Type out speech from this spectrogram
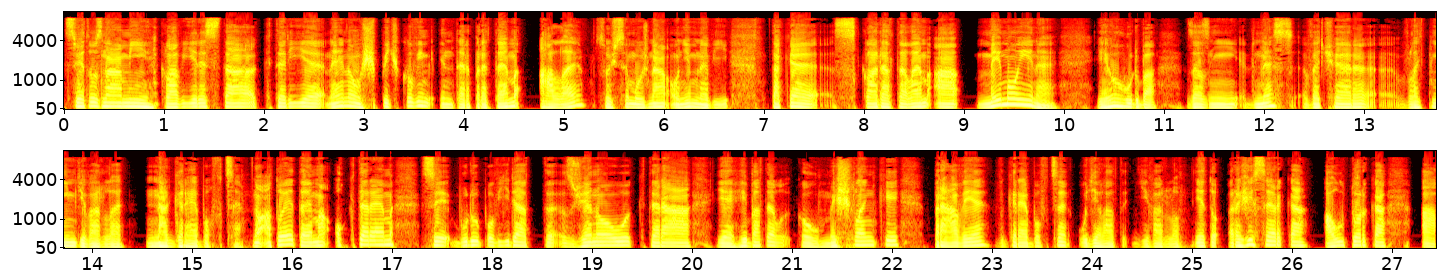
Světoznámý klavírista, který je nejenom špičkovým interpretem, ale, což se možná o něm neví, také skladatelem a mimo jiné jeho hudba zazní dnes večer v letním divadle na Grébovce. No a to je téma, o kterém si budu povídat s ženou, která je hybatelkou myšlenky právě v Grébovce udělat divadlo. Je to režisérka, autorka a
